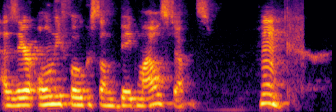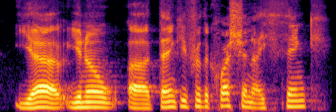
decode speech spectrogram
as they're only focused on big milestones. Hmm. Yeah, you know, uh, thank you for the question. I think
